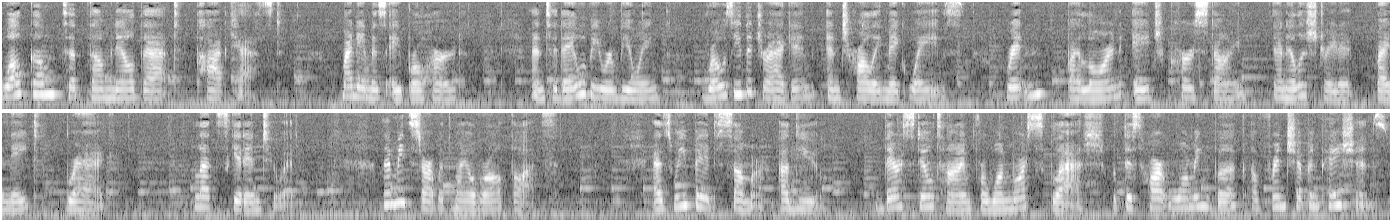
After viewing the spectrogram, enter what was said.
Welcome to Thumbnail That podcast. My name is April Hurd, and today we'll be reviewing Rosie the Dragon and Charlie Make Waves, written by Lauren H. Kerstein and illustrated by Nate Wragg. Let's get into it. Let me start with my overall thoughts. As we bid summer adieu, there's still time for one more splash with this heartwarming book of friendship and patience.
